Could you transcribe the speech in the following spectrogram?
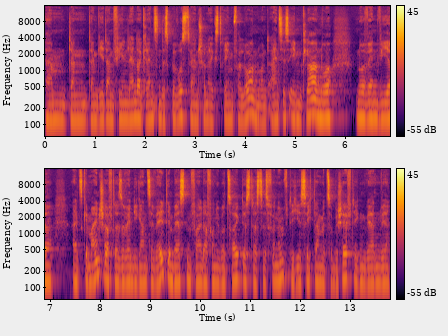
ähm, dann, dann geht an vielen Ländergrenzen das Bewusstsein schon extrem verloren. Und eins ist eben klar, nur, nur wenn wir als Gemeinschaft, also wenn die ganze Welt im besten Fall davon überzeugt ist, dass das vernünftig ist, sich damit zu beschäftigen, werden wir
